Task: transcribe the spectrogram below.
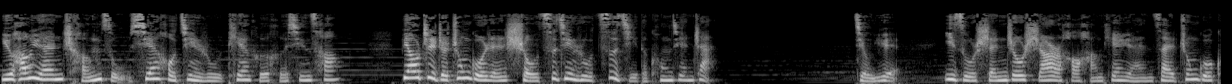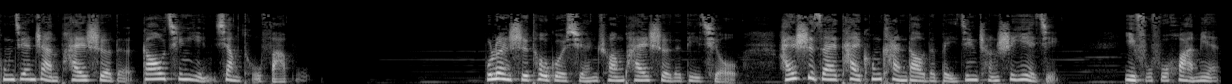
宇航员乘组先后进入天河核心舱，标志着中国人首次进入自己的空间站。九月，一组神舟十二号航天员在中国空间站拍摄的高清影像图发布。不论是透过舷窗拍摄的地球，还是在太空看到的北京城市夜景，一幅幅画面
